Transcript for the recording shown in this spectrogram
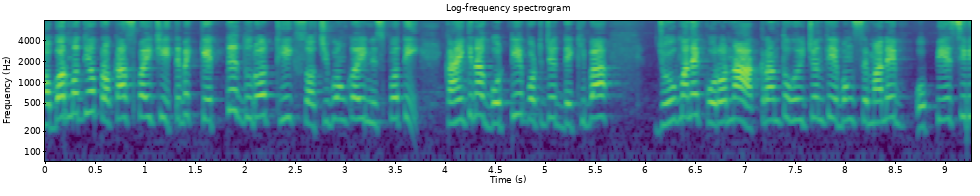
খবর মধ্য প্রকাশ পাইছি তবে কেতে দূর ঠিক সচিব এই নিষ্পতি না গোটিয়ে পটে যদি দেখা যে করোনা আক্রান্ত হয়েছেন এবং সেমানে ওপিএসসি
